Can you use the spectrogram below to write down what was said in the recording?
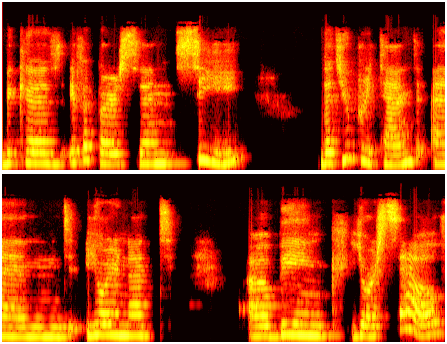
because if a person see that you pretend and you're not uh, being yourself,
